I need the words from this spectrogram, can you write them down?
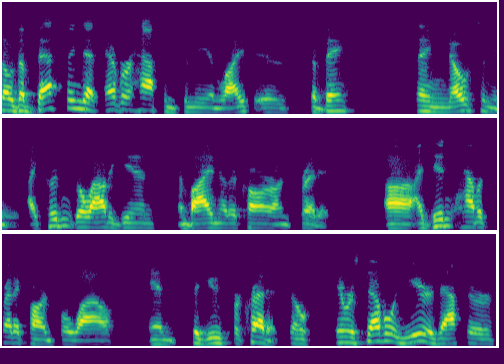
So the best thing that ever happened to me in life is the bank saying no to me. I couldn't go out again and buy another car on credit. Uh, I didn't have a credit card for a while and could use for credit. So there were several years after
